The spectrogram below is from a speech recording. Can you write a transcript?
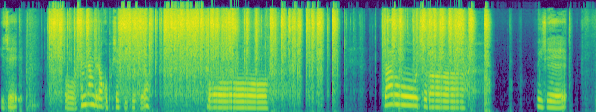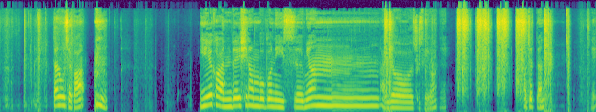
이제 어, 3단계라고 보실 수 있겠고요. 뭐 따로 제가 이제 따로 제가 이해가 안 되시는 부분이 있으면 알려주세요. 네. 어쨌든 네,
